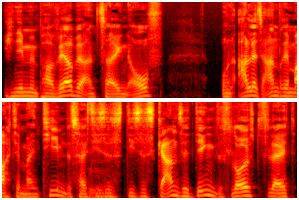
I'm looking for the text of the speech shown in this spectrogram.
Ich nehme ein paar Werbeanzeigen auf und alles andere macht ja mein Team. Das heißt, dieses, dieses ganze Ding, das läuft vielleicht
